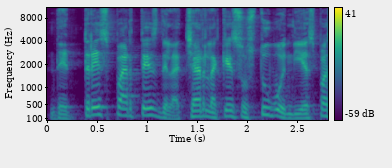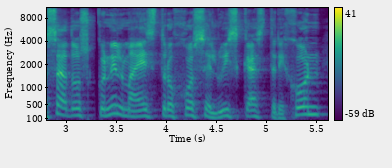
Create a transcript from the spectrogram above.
de tres partes de la charla que sostuvo en días pasados con el maestro José Luis Castrejón,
